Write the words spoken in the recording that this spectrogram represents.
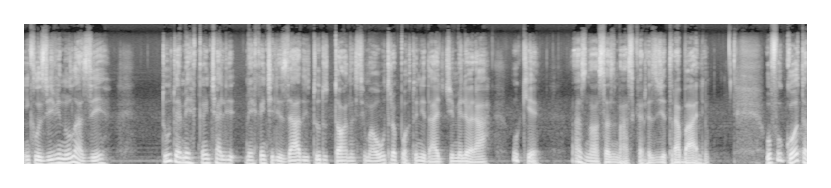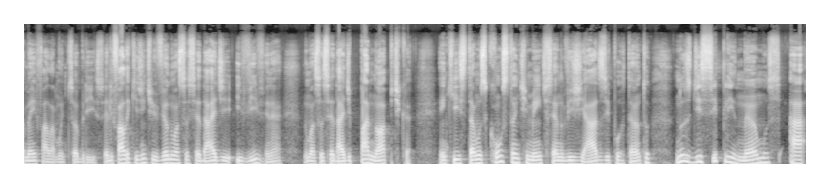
inclusive no lazer, tudo é mercantilizado e tudo torna-se uma outra oportunidade de melhorar o que? As nossas máscaras de trabalho. O Foucault também fala muito sobre isso. Ele fala que a gente viveu numa sociedade e vive, né, numa sociedade panóptica, em que estamos constantemente sendo vigiados e, portanto, nos disciplinamos a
